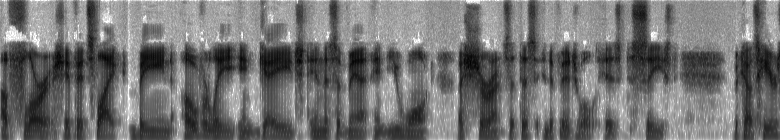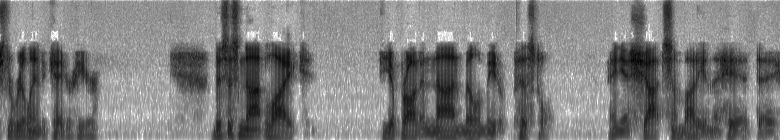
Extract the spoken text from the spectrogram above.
a flourish, if it's like being overly engaged in this event and you want assurance that this individual is deceased, because here's the real indicator here. This is not like you brought a nine millimeter pistol and you shot somebody in the head, Dave.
